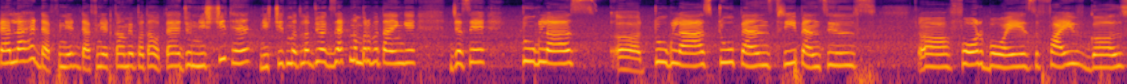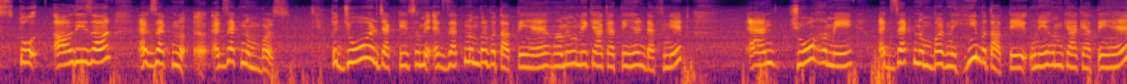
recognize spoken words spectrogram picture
पहला है डेफिनेट डेफिनेट का हमें पता होता है जो निश्चित है, निश्चित मतलब जो एग्जैक्ट नंबर बताएँगे, जैसे two glass two glass two pens three pencils four boys five girls तो all these are exact exact numbers तो जो एडजेक्टिव्स हमें एग्जैक्ट नंबर बताते हैं, हमें उन्हें क्या कहते हैं? डेफिनेट एंड जो हमें एग्जैक्ट नंबर नहीं बताते, उन्हें हम क्या कहते हैं?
